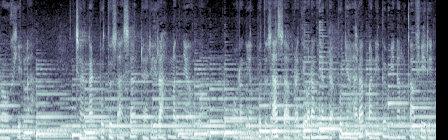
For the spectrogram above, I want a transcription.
rohillah. Jangan putus asa dari rahmatnya Allah. Orang yang putus asa berarti orang yang tidak punya harapan itu minal kafirin.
